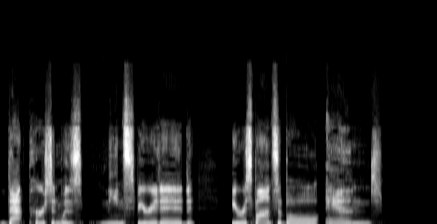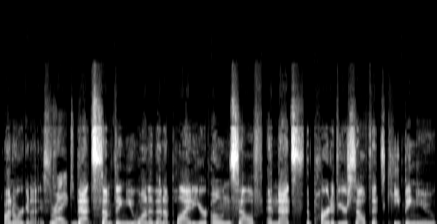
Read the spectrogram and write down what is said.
that person was mean spirited, irresponsible, and unorganized. Right. That's something you want to then apply to your own self, and that's the part of yourself that's keeping you,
